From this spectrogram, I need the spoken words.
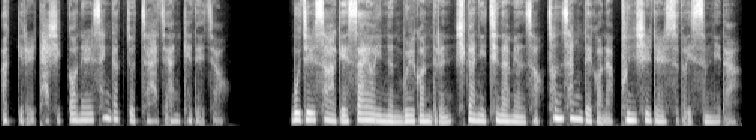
악기를 다시 꺼낼 생각조차 하지 않게 되죠. 무질서하게 쌓여 있는 물건들은 시간이 지나면서 손상되거나 분실될 수도 있습니다.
